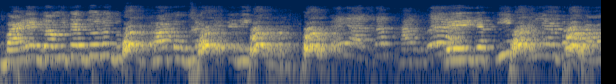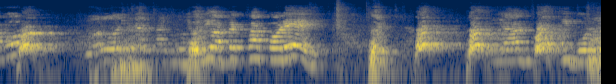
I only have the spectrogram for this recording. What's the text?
বাইরের ডগিটার জন্য দুটো ভাত ওবলে রেখে দিচ্ছি এইটা কি আমি একবার যাব যদি অপেক্ষা করে কি বলব?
